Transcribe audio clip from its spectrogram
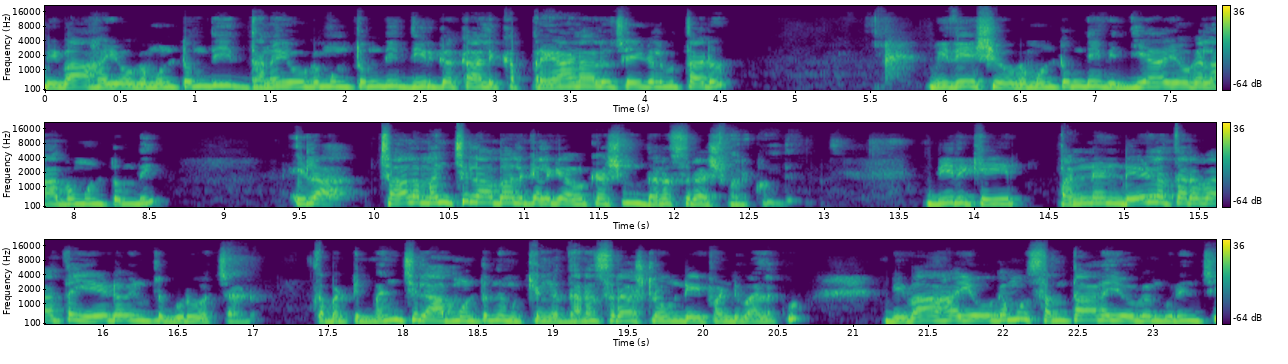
వివాహ యోగం ఉంటుంది ధనయోగం ఉంటుంది దీర్ఘకాలిక ప్రయాణాలు చేయగలుగుతారు. విదేశ యోగం ఉంటుంది విద్యాయోగ లాభం ఉంటుంది. ఇలా చాలా మంచి లాభాలు కలిగే అవకాశం ధనుసు రాశి వరకు ఉంది. వీరికి పన్నెండేళ్ళ తర్వాత ఏడో ఇంట్లో గురువు వచ్చాడు. కాబట్టి మంచి లాభం ఉంటుంది. ముఖ్యంగా ధనుసు రాశిలో ఉండేటువంటి వాళ్ళకు వివాహ యోగము సంతాన యోగం గురించి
